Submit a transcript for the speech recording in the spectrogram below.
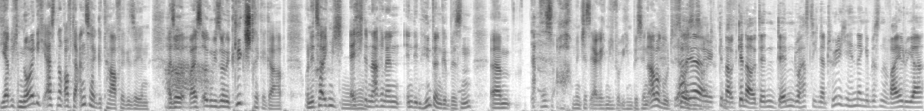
die habe ich neulich erst noch auf der Anzeigetafel gesehen. Also, Ah. weil es irgendwie so eine Klickstrecke gab. Und jetzt habe ich mich Oh. echt im Nachhinein in den Hintern gebissen. Ähm, das ist, ach Mensch, jetzt ärgere ich mich wirklich ein bisschen. Aber gut, Ja, so ist ja, es halt. genau, genau. Denn, denn du hast dich natürlich Hintern gebissen, weil du ja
